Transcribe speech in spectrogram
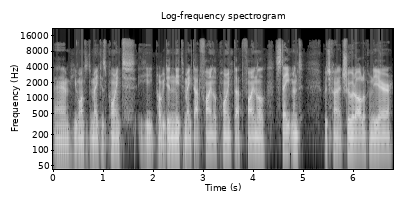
Um, he wanted to make his point. He probably didn't need to make that final point, that final statement, which kind of threw it all up in the air.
